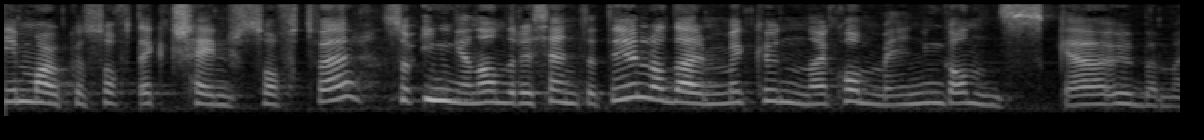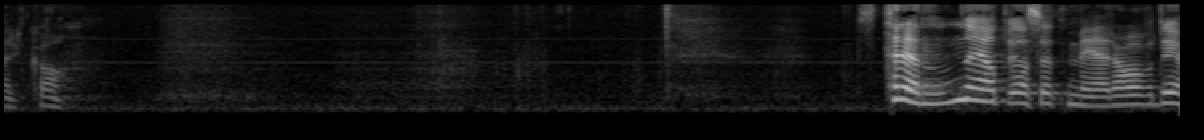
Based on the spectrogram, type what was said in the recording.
i Microsoft Exchange Software som ingen andre kjente til, og dermed kunne komme inn ganske ubemerka. Trenden er at vi har sett mer av de.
